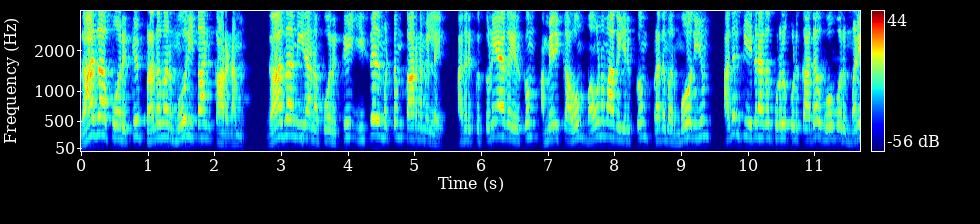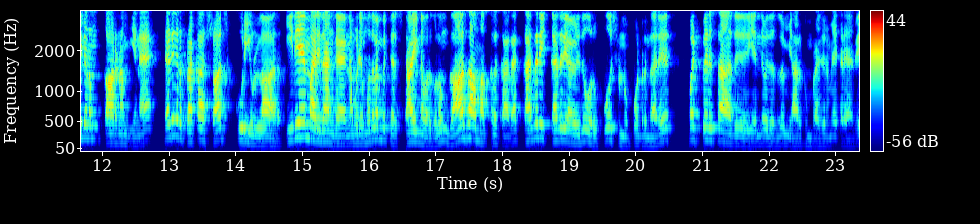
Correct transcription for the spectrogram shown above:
காசா போருக்கு பிரதமர் மோடி தான் காரணம். காசா மீதான போருக்கு இஸ்ரேல் மட்டும் காரணம் இல்லை அதற்கு துணையாக இருக்கும் அமெரிக்காவும் மௌனமாக இருக்கும் பிரதமர் மோடியும் அதற்கு எதிராக குரல் கொடுக்காத ஒவ்வொரு மனிதனும் காரணம் என நடிகர் பிரகாஷ் ராஜ் கூறியுள்ளார். இதே மாதிரிதாங்க நம்முடைய முதலமைச்சர் ஸ்டாலின் அவர்களும் காசா மக்களுக்காக கதறி கதறி அழுது ஒரு போஸ்ட் ஒன்று போட்டிருந்தாரு. பட் பெருசா அது எந்த விதத்திலும் யாருக்கும் பிரயோஜனமே கிடையாது.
